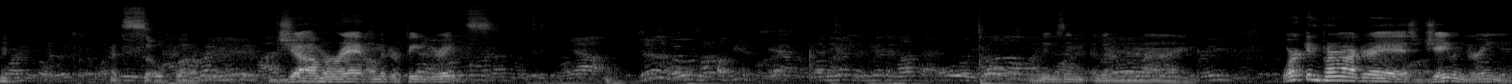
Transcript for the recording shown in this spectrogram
That's so funny. Ja Morant on the graffiti grapes. Losing their mind. Work in progress. Jalen Green.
